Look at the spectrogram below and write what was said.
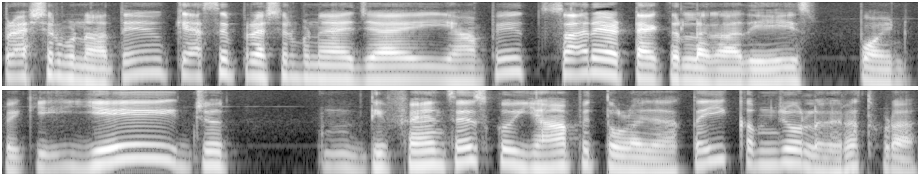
प्रेशर बनाते हैं, कैसे प्रेशर बनाया जाए, यहाँ पे सारे अटैकर लगा दिए इस पॉइंट पे कि ये जो डिफेंस है, इसको यहाँ पे तोड़ा जा सकता है, ये कमज़ोर लग रहा थोड़ा।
